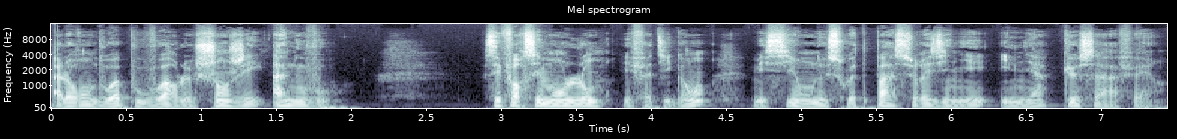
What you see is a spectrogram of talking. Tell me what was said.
alors on doit pouvoir le changer à nouveau. C'est forcément long et fatigant, mais si on ne souhaite pas se résigner, il n'y a que ça à faire.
